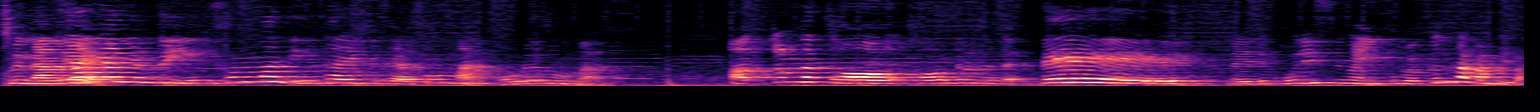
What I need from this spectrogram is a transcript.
지금 남사장님도 이- 손만 인사해 주세요. 손만 오른손만. 아 좀 더 더 더 흔들어 주세요. 네. 네, 이제 곧 있으면 인터뷰 끝나갑니다.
